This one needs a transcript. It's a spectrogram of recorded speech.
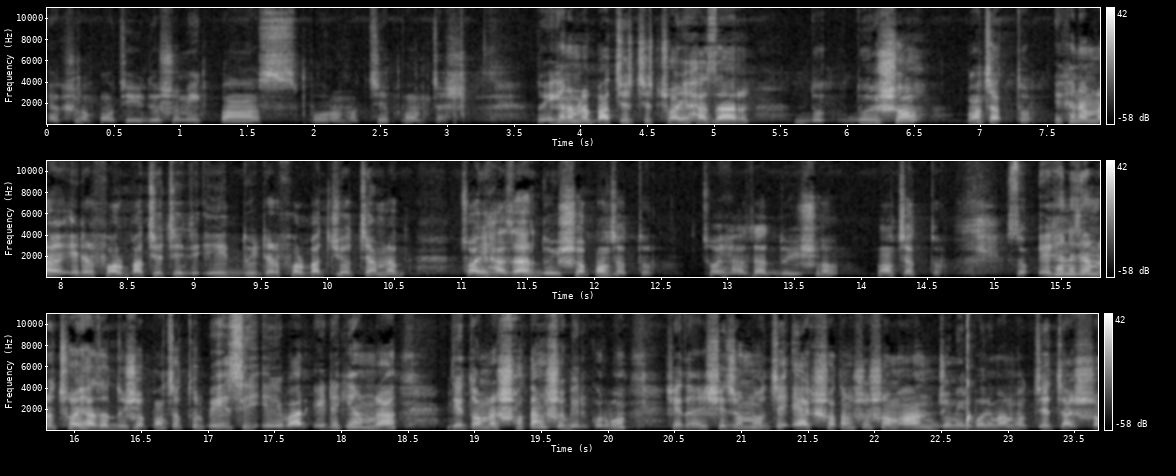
একশো পঁচিশ দশমিক পাঁচ পূরণ হচ্ছে পঞ্চাশ। তো এখানে আমরা পাচ্ছি হচ্ছে ছয় হাজার দুইশো পঁচাত্তর। এখানে আমরা এটার ফল পাচ্ছি হচ্ছে যে, এই দুইটার ফল পাচ্ছি হচ্ছে আমরা ছয় হাজার দুইশো পঁচাত্তর। ছয় হাজার দুইশো পঁচাত্তর। সো এখানে যে আমরা ছয় হাজার দুশো পঁচাত্তর পেয়েছি, এবার এটাকে আমরা যেহেতু আমরা শতাংশ বের করব, সেটা সেজন্য হচ্ছে এক শতাংশ সমান জমির পরিমাণ হচ্ছে চারশো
